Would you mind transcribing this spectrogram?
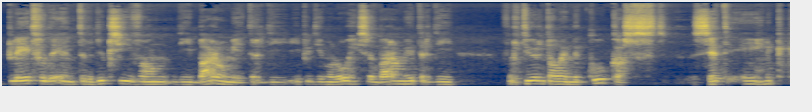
gepleit voor de introductie van die barometer, die epidemiologische barometer die voortdurend al in de koelkast zit eigenlijk.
